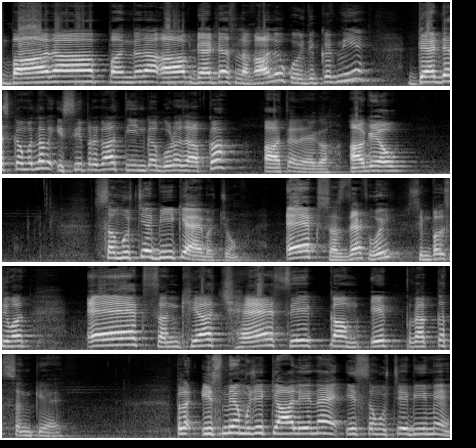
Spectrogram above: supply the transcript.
बारह, पंद्रह, आप डेडस लगा लो, कोई दिक्कत नहीं है। डेडस का मतलब इसी प्रकार तीन का गुणज आपका आता रहेगा। आगे आओ। समुच्चय बी क्या है बच्चों? एक्स सच दैट वही सिंपल सी बात। एक संख्या छ से कम एक प्रकृत संख्या है। मतलब इसमें मुझे क्या लेना है? इस समुच्चय बी में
